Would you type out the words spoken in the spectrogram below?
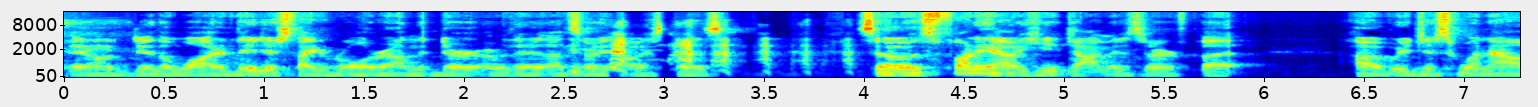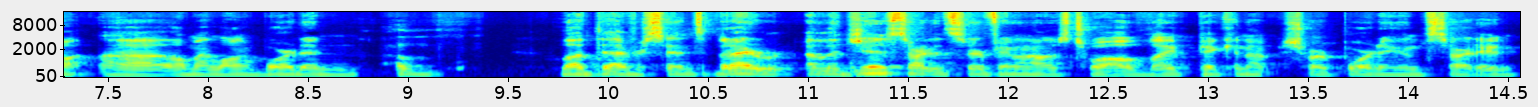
they don't do the water. They just like roll around the dirt over there. That's what he always does. So it was funny how he taught me to surf, but uh, we just went out uh, on my longboard and loved it ever since. But I, I legit started surfing when I was 12, like picking up shortboarding and starting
